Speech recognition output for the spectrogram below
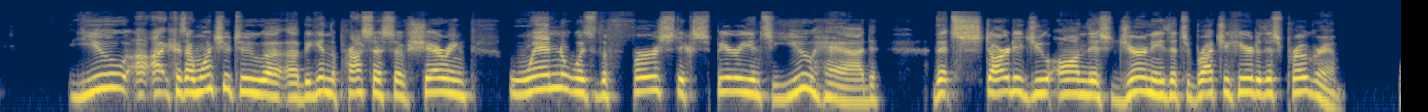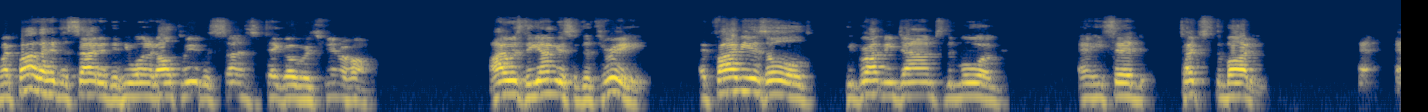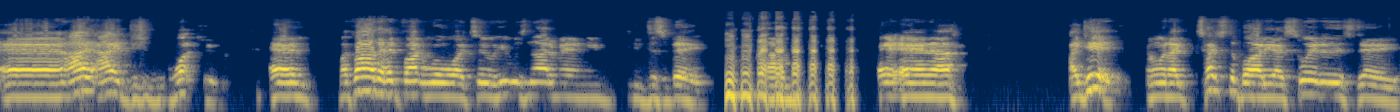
you, because uh, I, I, want you to uh, uh, begin the process of sharing when was the first experience you had that started you on this journey that's brought you here to this program? My father had decided that he wanted all three of his sons to take over his funeral home. I was the youngest of the three. At five years old, he brought me down to the morgue and he said, touch the body. And I, I didn't want to. And my father had fought in World War II. He was not a man you, you disobeyed. um, and, and uh, I did. And when I touched the body, I swear to this day,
